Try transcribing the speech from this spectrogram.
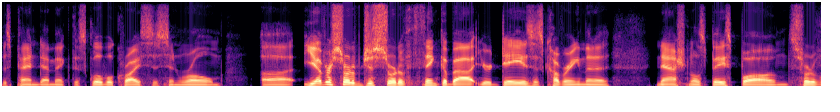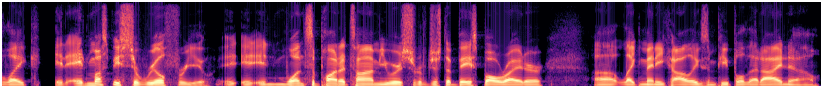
this pandemic, this global crisis in Rome. Uh, you ever sort of just sort of think about your days as covering the Nationals baseball and sort of like it, it must be surreal for you. It, it, once upon a time, you were sort of just a baseball writer, uh, like many colleagues and people that I know.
